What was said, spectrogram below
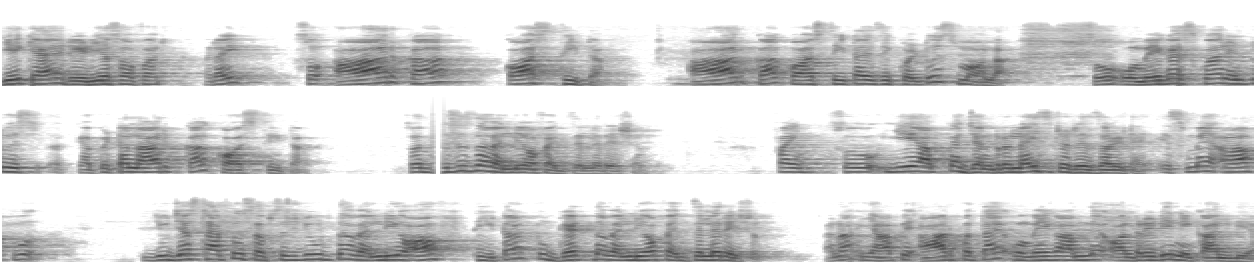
ये क्या है? Radius of earth right so R का कॉस थीटा आर का cos theta is equal to small R so omega square into capital R का cos theta so this is the value of acceleration fine so ये आपका जनरलाइज्ड रिज़ल्ट है. इसमें आप you just have to substitute the value of theta to get the value of acceleration है ना? यहाँ पे आर पता है ओमेगा हमने ऑलरेडी निकाल लिया।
